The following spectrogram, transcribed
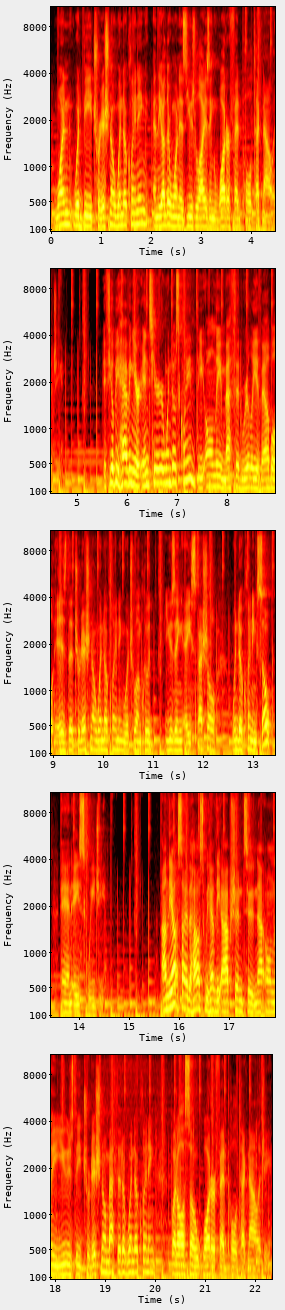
One would be traditional window cleaning, and the other one is utilizing water-fed pole technology. If you'll be having your interior windows cleaned, the only method really available is the traditional window cleaning, which will include using a special window cleaning soap and a squeegee. On the outside of the house, we have the option to not only use the traditional method of window cleaning, but also water-fed pole technology.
